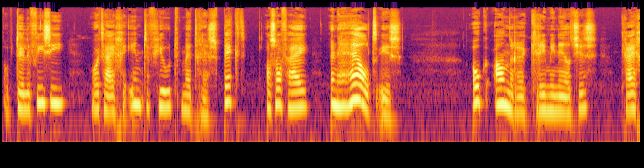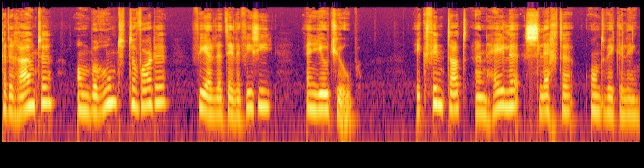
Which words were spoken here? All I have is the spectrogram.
Op televisie wordt hij geïnterviewd met respect, alsof hij een held is. Ook andere crimineeltjes krijgen de ruimte om beroemd te worden via de televisie en YouTube. Ik vind dat een hele slechte ontwikkeling.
